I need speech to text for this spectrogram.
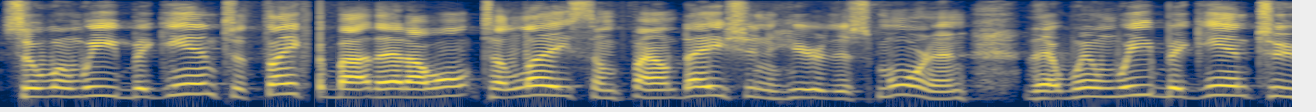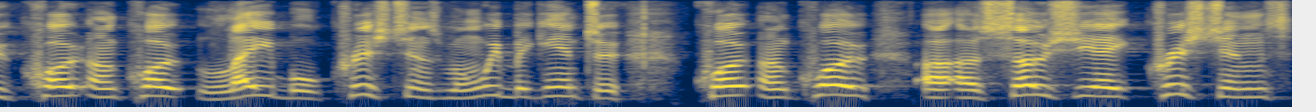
so when we begin to think about that, I want to lay some foundation here this morning that when we begin to quote unquote label Christians, when we begin to quote unquote uh, associate Christians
